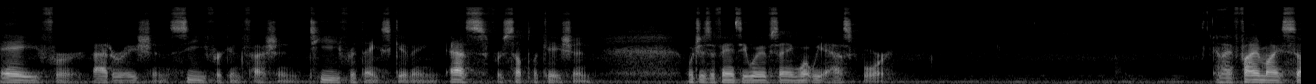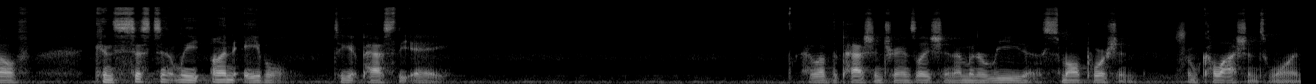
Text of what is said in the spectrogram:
A for adoration, C for confession, T for thanksgiving, S for supplication, which is a fancy way of saying what we ask for. And I find myself consistently unable to get past the A. I love the Passion Translation. I'm going to read a small portion from Colossians 1.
